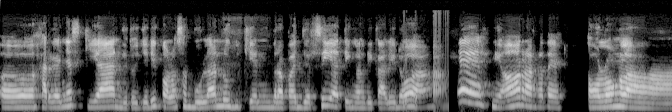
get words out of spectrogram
eh, harganya sekian gitu. Jadi kalau sebulan lu bikin berapa jersey ya tinggal dikali doang. Eh, nih orang katanya, tolonglah,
